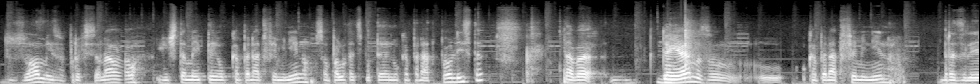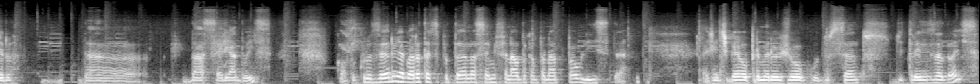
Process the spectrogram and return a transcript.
dos homens, o profissional. A gente também tem o campeonato feminino. São Paulo está disputando o campeonato paulista. Tava, ganhamos o, o, o campeonato feminino brasileiro da, da Série A2 contra o Cruzeiro e agora está disputando a semifinal do Campeonato Paulista. A gente ganhou o primeiro jogo do Santos de 3 a 2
